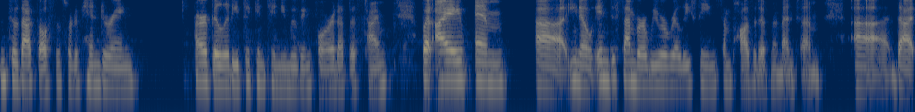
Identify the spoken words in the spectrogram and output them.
And so that's also sort of hindering our ability to continue moving forward at this time. But I am, uh, you know, in December, we were really seeing some positive momentum uh, that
